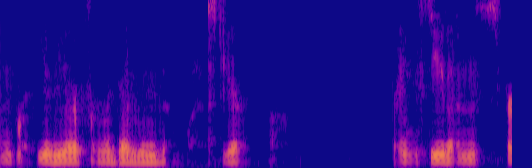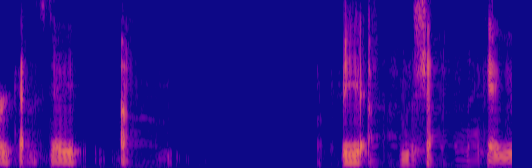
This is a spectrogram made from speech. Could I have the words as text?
Rookie of the Year for a good reason last year. Braden Stevens for Kent State. Um, I'm to shout out an NKU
